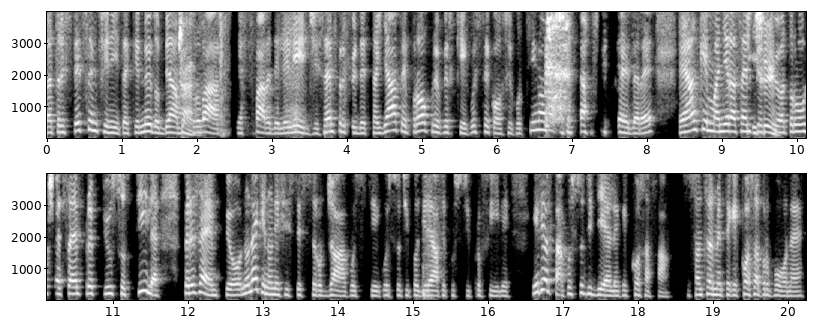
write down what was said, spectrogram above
La tristezza infinita è che noi dobbiamo certo. trovarci a fare delle leggi sempre più dettagliate proprio perché queste cose continuano a succedere e anche in maniera sempre sì, più atroce sempre più sottile. Per esempio, non è che non esistessero già questi, questo tipo di reati, questi profili. In realtà questo DDL che cosa fa? Sostanzialmente che cosa propone?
